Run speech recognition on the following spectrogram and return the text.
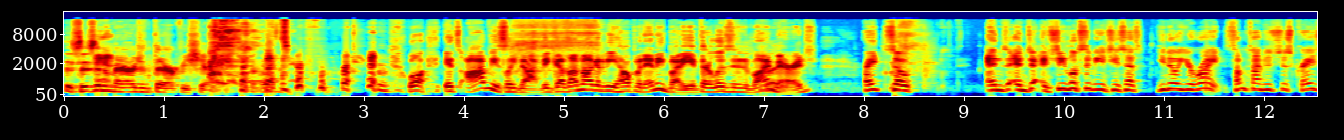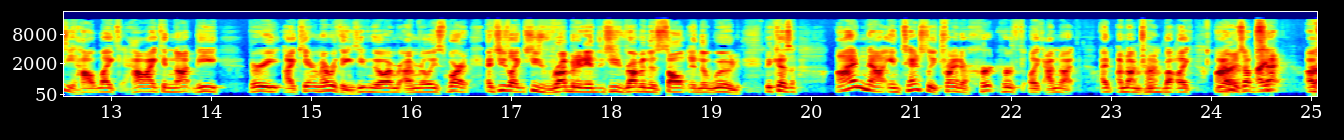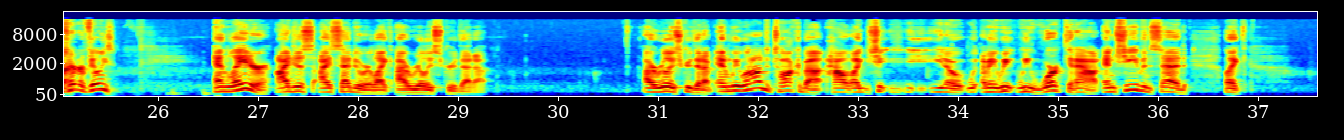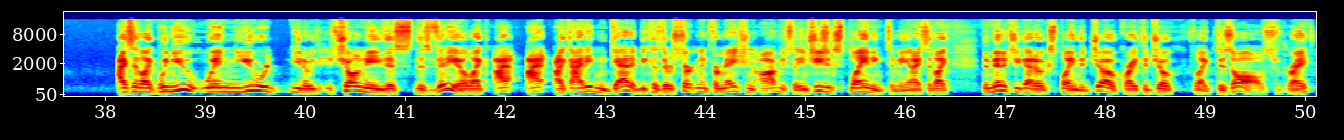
This isn't a marriage and therapy show. So. right. Well, it's obviously not because I'm not going to be helping anybody if they're listening to my Right. marriage, right? So, and and and she looks at me and she says, "You know, you're right. Sometimes it's just crazy how like how I cannot be very I can't remember things even though I'm I'm really smart." And she's like she's rubbing it in she's rubbing the salt in the wound because I'm now intentionally trying to hurt her like I'm not I, I'm not trying mm-hmm. but like I was upset. I, I- was hurting her feelings. And later, I just I said to her like I really screwed that up. I really screwed that up. And we went on to talk about how, like, she, you know, I mean, we, we worked it out. And she even said, like, I said, like, when you when you were, you know, showing me this this video, like, I, I like I didn't get it because there was certain information, obviously. And she's explaining to me, and I said, like, the minute you got to explain the joke, right, the joke like dissolves, right?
